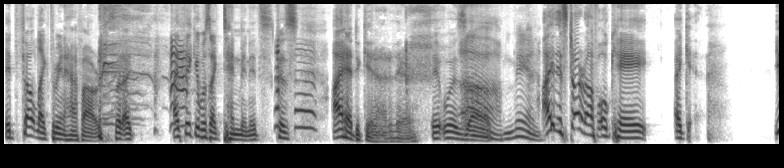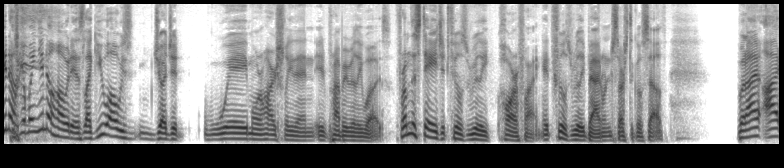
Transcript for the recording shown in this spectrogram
It felt like three and a half hours, but I, I think it was like ten minutes because I had to get out of there. It was. Uh, Oh man. I it started off okay. I, you know, I mean, you know how it is. Like you always judge it way more harshly than it probably really was. From the stage, it feels really horrifying. It feels really bad when it starts to go south. But I, I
